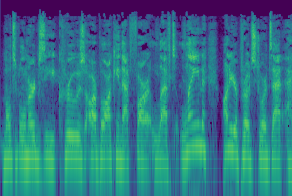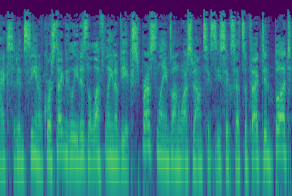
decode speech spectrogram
Multiple emergency crews are blocking that far left lane on your approach towards that accident scene. Of course, technically it is the left lane of the express lanes on westbound 66 that's affected, but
